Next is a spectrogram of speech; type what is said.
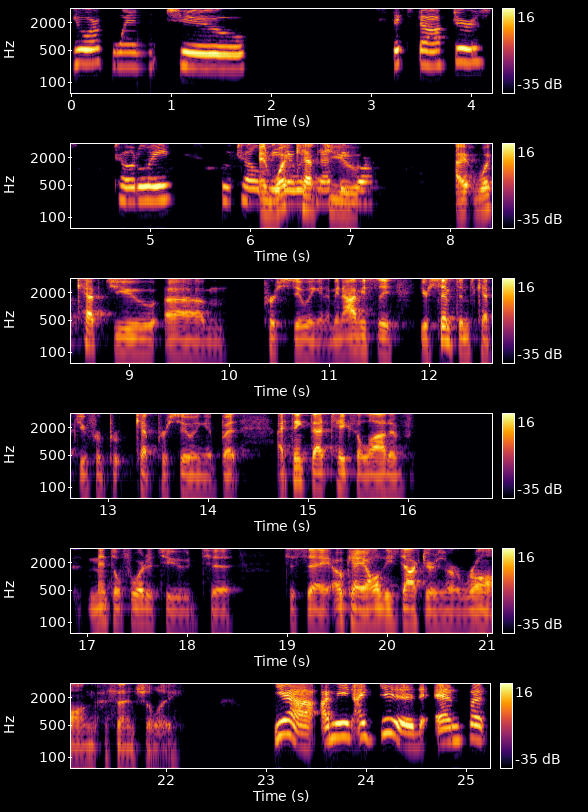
York went to six doctors totally who told and me what there was kept nothing you, wrong. I, what kept you um, pursuing it? I mean, obviously your symptoms kept you for kept pursuing it, but I think that takes a lot of mental fortitude to to say, okay, all these doctors are wrong, essentially. Yeah, I mean, I did. And, but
